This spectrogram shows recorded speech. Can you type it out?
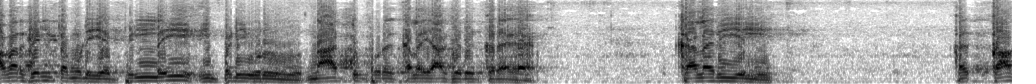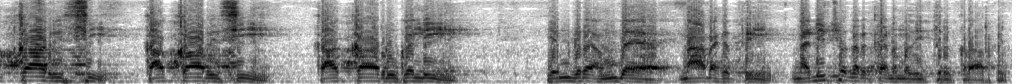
அவர்கள் தம்முடைய பிள்ளை இப்படி ஒரு நாட்டுப்புற கலையாக இருக்கிற கலரியில் காக்கா ரிஷி காக்கா ரிஷி காக்கா ருகலி என்கிற அந்த நாடகத்தில் நடிப்பதற்கு அனுமதித்திருக்கிறார்கள்.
